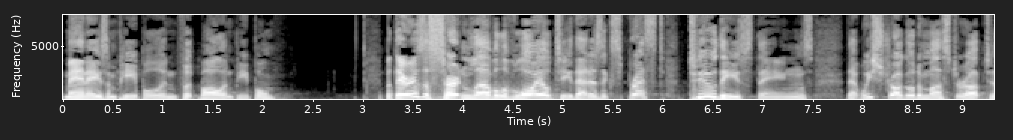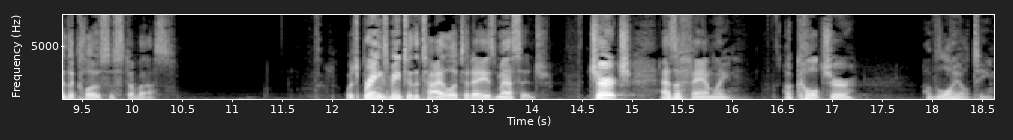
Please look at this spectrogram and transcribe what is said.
mayonnaise and people and football and people. But there is a certain level of loyalty that is expressed to these things that we struggle to muster up to the closest of us. Which brings me to the title of today's message Church as a Family, a Culture of Loyalty.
